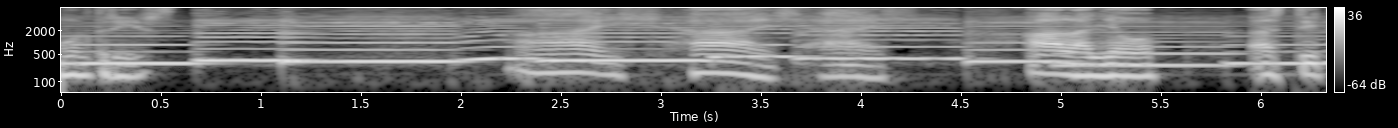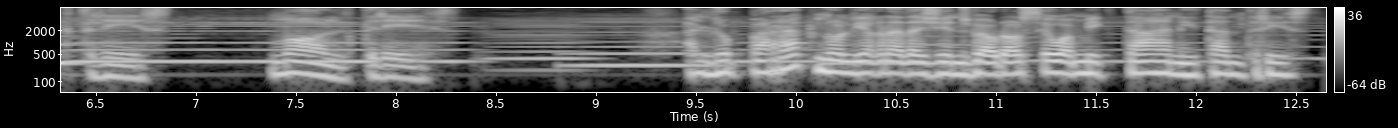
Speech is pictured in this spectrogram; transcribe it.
molt trist. Ai, ai, ai. Hola, llop. Estic trist. Molt trist. Al llop parrac no li agrada gens veure el seu amic tan i tan trist.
